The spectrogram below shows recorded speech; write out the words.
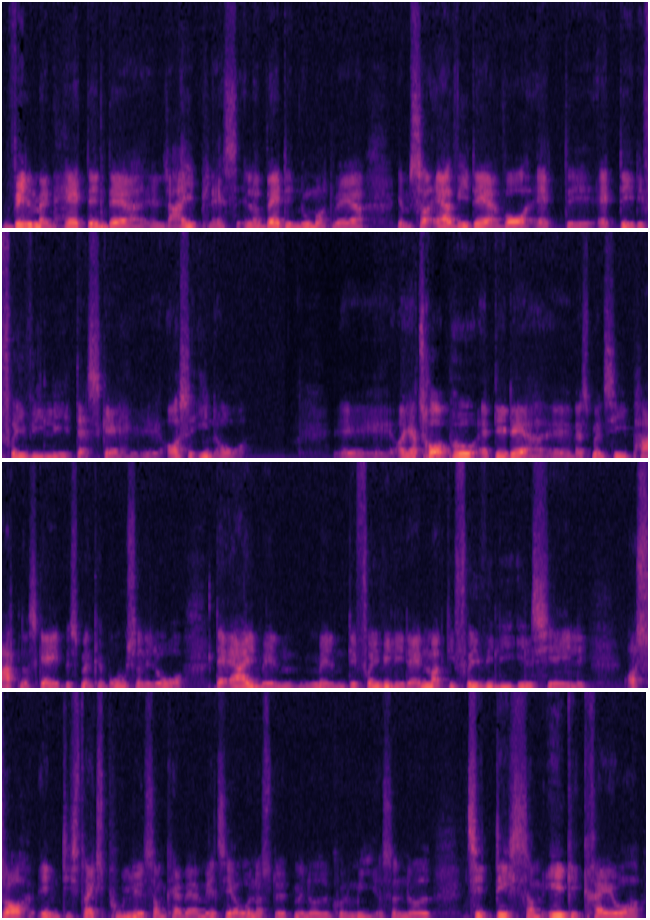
vil man have den der øh, legeplads, eller hvad det nu måtte være, jamen så er vi der, hvor at, øh, at det er det frivillige, der skal øh, også ind over. Øh, og jeg tror på, at det der, øh, hvad skal man sige, partnerskab, hvis man kan bruge sådan et ord, der er imellem mellem det frivillige Danmark, de frivillige ildsjæle, og så en distriktspulje, som kan være med til at understøtte med noget økonomi og sådan noget, til det, som ikke kræver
